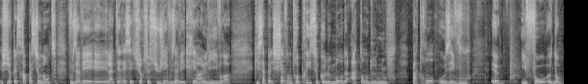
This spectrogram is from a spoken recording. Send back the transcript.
je suis sûr qu'elle sera passionnante. Vous avez, et l'intérêt c'est que sur ce sujet, vous avez écrit un livre qui s'appelle Chef d'entreprise, ce que le monde attend de nous. Patron, osez-vous euh, il faut euh, donc,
